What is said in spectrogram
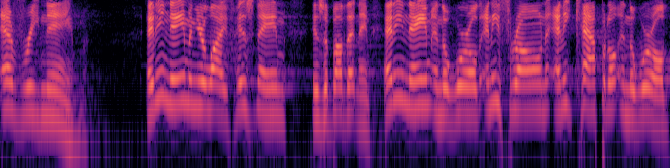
every name. Any name in your life, his name is above that name. Any name in the world, any throne, any capital in the world,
